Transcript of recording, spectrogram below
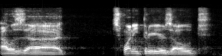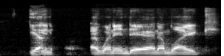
I was uh 23 years old. Yeah. You know, I went in there and I'm like,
